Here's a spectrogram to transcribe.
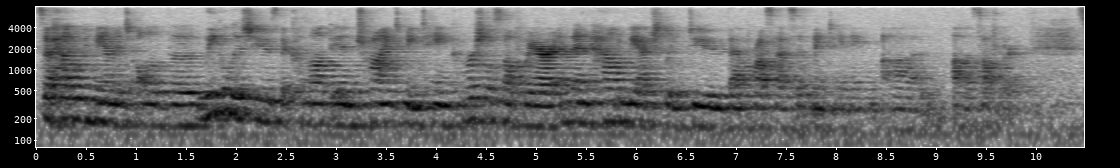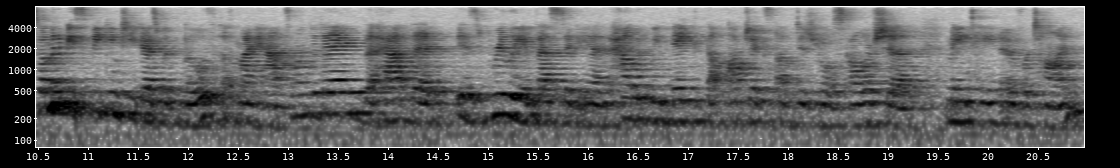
So how do we manage all of the legal issues that come up in trying to maintain commercial software, and then how do we actually do that process of maintaining uh, uh, software? So I'm going to be speaking to you guys with both of my hats on today. The hat that is really invested in how do we make the objects of digital scholarship maintain over time,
